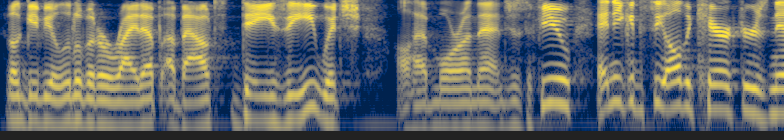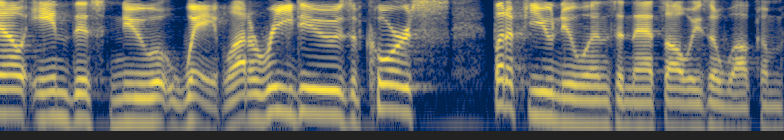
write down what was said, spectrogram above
it'll give you a little bit of write up about Daisy, which I'll have more on that in just a few. And you can see all the characters now in this new wave. A lot of redos, of course but a few new ones, and that's always a welcome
